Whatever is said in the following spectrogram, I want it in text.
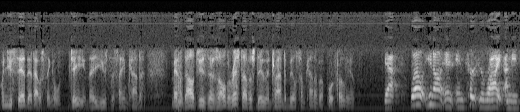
when you said that, I was thinking, well, gee, they use the same kind of methodologies as all the rest of us do in trying to build some kind of a portfolio. Yeah. Well, you know, and, and Curt, you're right. I mean,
